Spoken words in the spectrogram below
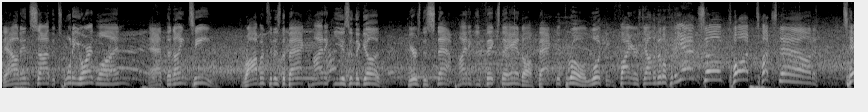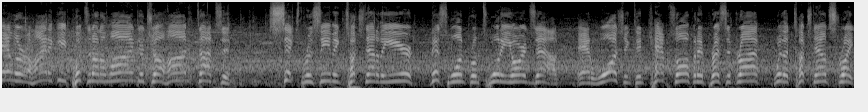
Down inside the 20 yard line at the 19. Robinson is the back. Heinicke is in the gun. Here's the snap. Heinicke fakes the handoff. Back to throw. Looking. Fires down the middle for the end zone. Caught. Touchdown. Taylor Heinicke puts it on a line to Jahan Dotson. Sixth receiving touchdown of the year. This one from 20 yards out. And Washington caps off an impressive drive with a touchdown strike.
